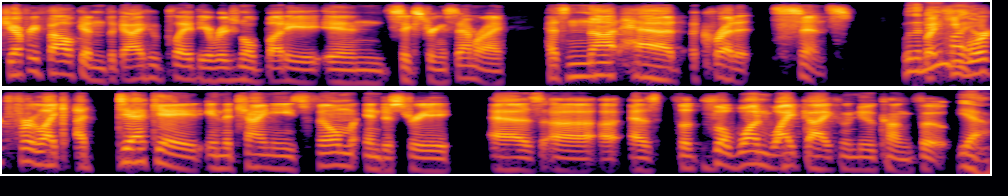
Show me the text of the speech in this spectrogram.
Jeffrey Falcon, the guy who played the original Buddy in Six String Samurai, has not had a credit since. With a but name he by worked for like a decade in the Chinese film industry as uh, uh as the, the one white guy who knew kung fu, yeah,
